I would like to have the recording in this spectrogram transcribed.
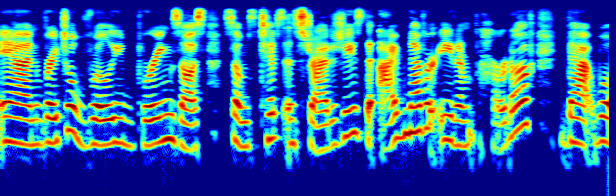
and Rachele really brings us some tips and strategies that I've never even heard of that will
